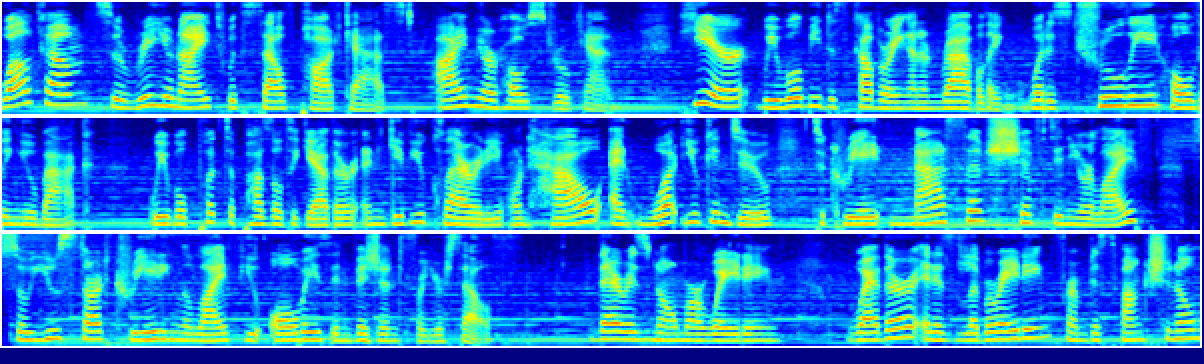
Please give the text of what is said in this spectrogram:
Welcome to Reunite with Self podcast. I'm your host, Drew Ruken. Here, we will be discovering and unraveling what is truly holding you back. We will put the puzzle together and give you clarity on how and what you can do to create massive shift in your life so you start creating the life you always envisioned for yourself. There is no more waiting. Whether it is liberating from dysfunctional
